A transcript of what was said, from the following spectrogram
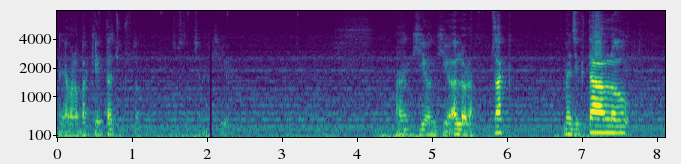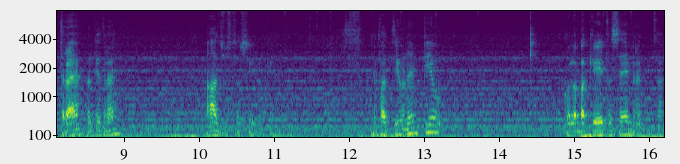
Vediamo la bacchetta, giusto. Anch'io, anch'io. Allora, zac. Magic Tallow. 3, perché 3? Ah, giusto, sì, perché... Ne ho fatti uno in più. Con la bacchetta sempre, zac.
